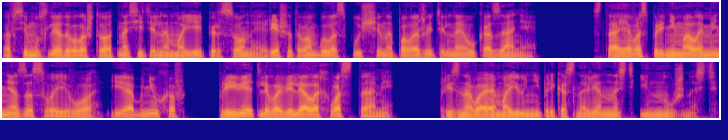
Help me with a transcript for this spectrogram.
По всему следовало, что относительно моей персоны Решетовым было спущено положительное указание. Стая воспринимала меня за своего и, обнюхав, приветливо виляла хвостами, признавая мою неприкосновенность и нужность.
